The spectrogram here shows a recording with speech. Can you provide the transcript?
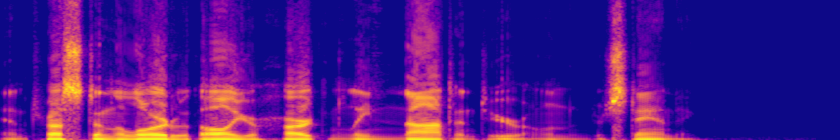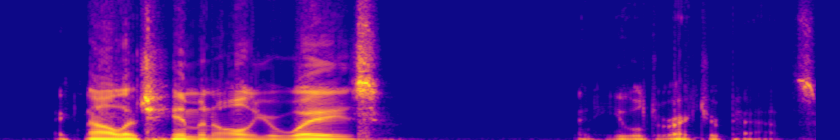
And trust in the Lord with all your heart and lean not into your own understanding. Acknowledge Him in all your ways, and He will direct your paths.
